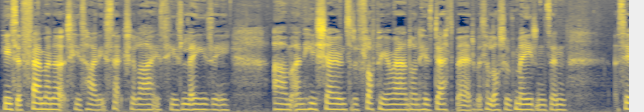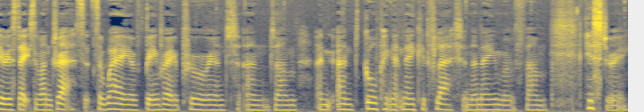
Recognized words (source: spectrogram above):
He's effeminate, he's highly sexualized, he's lazy, um, and he's shown sort of flopping around on his deathbed with a lot of maidens in serious states of undress. It's a way of being very prurient and um, and, and gawping at naked flesh in the name of um, history.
